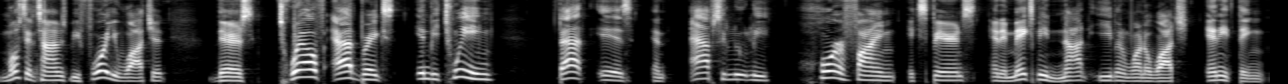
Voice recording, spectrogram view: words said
most of the times before you watch it. There's 12 ad breaks in between. That is an absolutely horrifying experience, and it makes me not even want to watch anything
